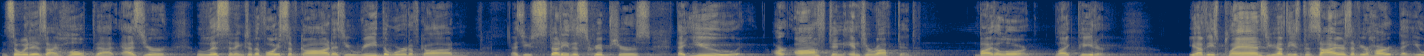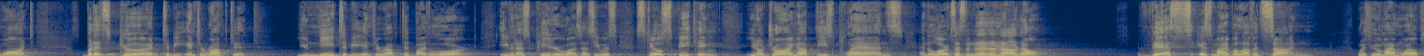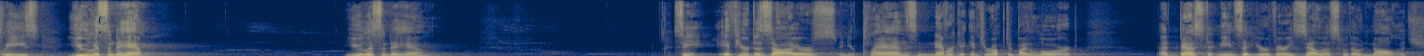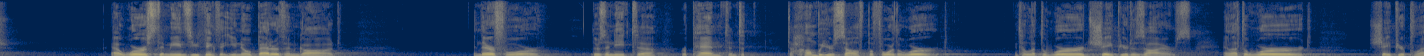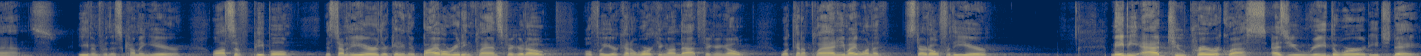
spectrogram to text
And so it is, I hope that as you're listening to the voice of God, as you read the Word of God, as you study the Scriptures, that you are often interrupted by the Lord, like Peter. You have these plans, you have these desires of your heart that you want, but it's good to be interrupted. You need to be interrupted by the Lord, even as Peter was, as he was still speaking, you know, drawing up these plans, and the Lord says, No, no, no, no. This is my beloved Son, with whom I'm well pleased. You listen to him. You listen to him. See, if your desires and your plans never get interrupted by the Lord, at best it means that you're very zealous without knowledge. At worst, it means you think that you know better than God. And therefore, there's a need to repent and to, to humble yourself before the Word and to let the Word shape your desires and let the Word shape your plans, even for this coming year. Lots of people this time of the year, they're getting their Bible reading plans figured out. Hopefully, you're kind of working on that, figuring out what kind of plan you might want to start out for the year. Maybe add two prayer requests as you read the Word each day.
